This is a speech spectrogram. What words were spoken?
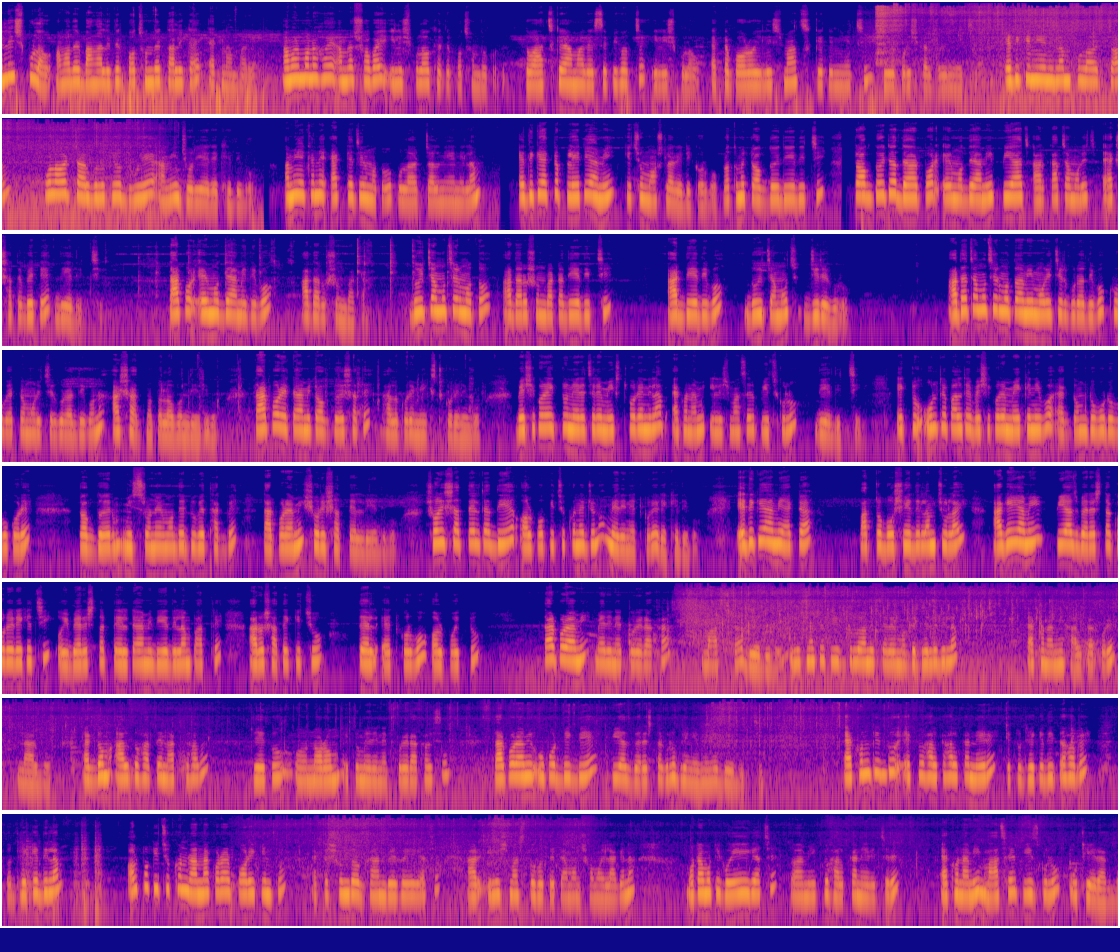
ইলিশ পোলাও আমাদের বাঙালিদের পছন্দের তালিকায় এক নম্বরে। আমার মনে হয় আমরা সবাই ইলিশ পোলাও খেতে পছন্দ করি। তো আজকে আমার রেসিপি হচ্ছে ইলিশ পোলাও। একটা বড় ইলিশ মাছ কেটে নিয়েছি, ধুয়ে পরিষ্কার করে নিয়েছি। এদিকে নিয়ে নিলাম পোলাওয়ের চাল। পোলাওয়ের চালগুলোকেও ধুয়ে আমি ঝরিয়ে রেখে দিব। আমি এখানে এক কেজির মতো পোলাওয়ের চাল নিয়ে নিলাম। এদিকে একটা প্লেটে আমি কিছু মশলা রেডি করব। প্রথমে টক দই দিয়ে দিচ্ছি। টক দইটা দেওয়ার পর এর মধ্যে আমি পেঁয়াজ আর কাঁচামরিচ একসাথে বেটে দিয়ে দিচ্ছি। তারপর এর মধ্যে আমি দিব আদা, রসুন বাটা। দুই চামচের মতো আদা, রসুন বাটা দিয়ে দিচ্ছি। আর দিয়ে দিব দুই চামচ জিরে গুঁড়ো। আধা চামচের মতো আমি মরিচের গুঁড়া দিব, খুব একটা মরিচের গুঁড়া দিব না, আর স্বাদ মতো লবণ দিয়ে দিব। তারপর এটা আমি টক দইয়ের সাথে ভালো করে মিক্সড করে নেব। বেশি করে একটু নেড়েচেড়ে মিক্সড করে নিলাম, এখন আমি ইলিশ মাছের পিচগুলো দিয়ে দিচ্ছি। একটু উল্টে পাল্টে বেশি করে মেখে নিব, একদম ডুবু ডুবু করে। টক দইয়ের মিশ্রণের মধ্যে ডুবে থাকবে। তারপরে আমি সরিষার তেল দিয়ে দিব। সরিষার তেলটা দিয়ে অল্প কিছুক্ষণের জন্য মেরিনেট করে রেখে দিব। এদিকে আমি একটা পাত্র বসিয়ে দিলাম চুলায়। আগেই আমি পেঁয়াজ বেরেস্তা করে রেখেছি। ওই বেরেস্তার তেলটা আমি দিয়ে দিলাম পাত্রে। আরও সাথে কিছু তেল অ্যাড করব, অল্প একটু। তারপরে আমি ম্যারিনেট করে রাখা মাছটা দিয়ে দিব। ইলিশ মাছের পিসগুলো আমি তেলের মধ্যে ঢেলে দিলাম। এখন আমি হালকা করে নাড়ব। একদম আলতো হাতে নাড়তে হবে। যেহেতু নরম একটু মেরিনেট করে রাখা হয়েছে। তারপরে আমি উপর দিক দিয়ে পেঁয়াজ বেরেস্তাগুলো ভেঙে ভেঙে দিয়ে দিচ্ছি। এখন কিন্তু একটু হালকা হালকা নেড়ে একটু ঢেকে দিতে হবে। তো ঢেকে দিলাম। অল্প কিছুক্ষণ রান্না করার পরে কিন্তু একটা সুন্দর ঘ্রাণ বের হয়ে গেছে। আর ইলিশ মাছ তো হতে তেমন সময় লাগে না। মোটামুটি হয়েই গেছে। তো আমি একটু হালকা নেড়ে চেড়ে এখন আমি মাছের পিসগুলো উঠিয়ে রাখব।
